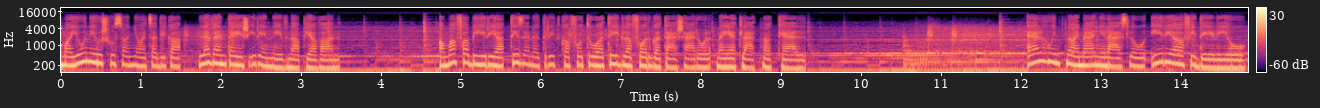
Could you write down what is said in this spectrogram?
Ma június 28-a, Levente és Irén névnapja van. A MAFA bírja 15 ritka fotó a tégla forgatásáról, melyet látnak kell. Elhunyt Najmányi László, írja a Fidélió.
